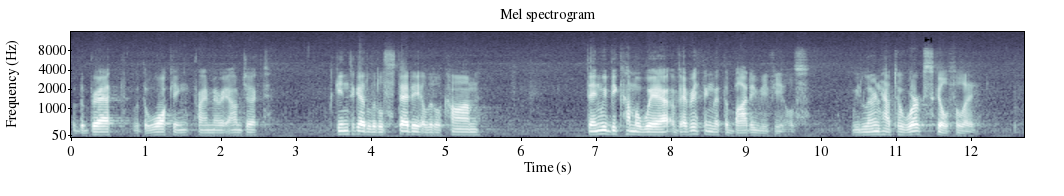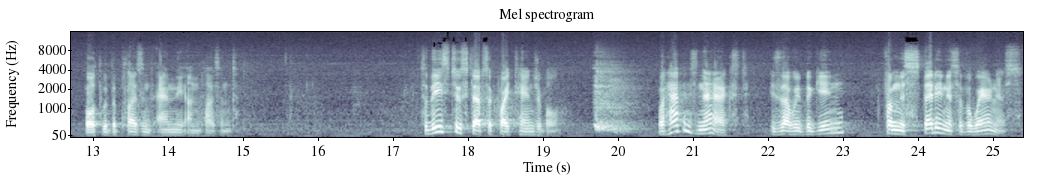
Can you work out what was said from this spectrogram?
with the breath, with the walking primary object. Begin to get a little steady, a little calm. Then we become aware of everything that the body reveals. We learn how to work skillfully, both with the pleasant and the unpleasant. So these two steps are quite tangible. What happens next is that we begin, from the steadiness of awareness,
